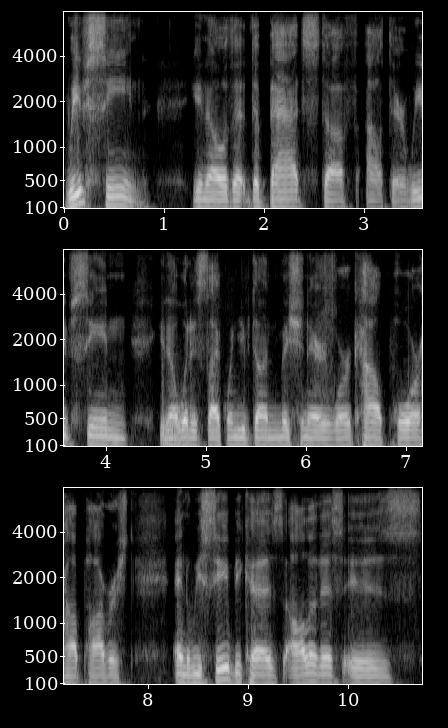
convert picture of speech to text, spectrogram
we've seen you know the the bad stuff out there. We've seen you know what it's like when you've done missionary work how poor how impoverished. And we see because all of this is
